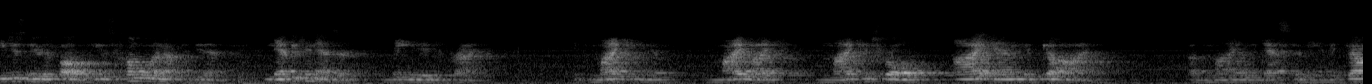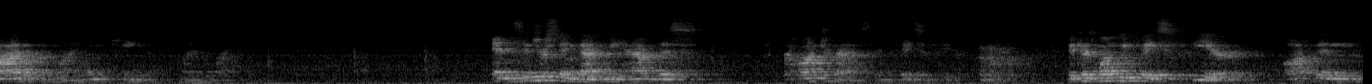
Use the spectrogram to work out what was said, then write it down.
He just knew to follow. He was humble enough to do that. Nebuchadnezzar leaned into pride. It's my kingdom, my life, my control. I am the God of my own destiny and the God of my own kingdom, my own life. And it's interesting that we have this contrast in the face of fear. Because when we face fear, often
